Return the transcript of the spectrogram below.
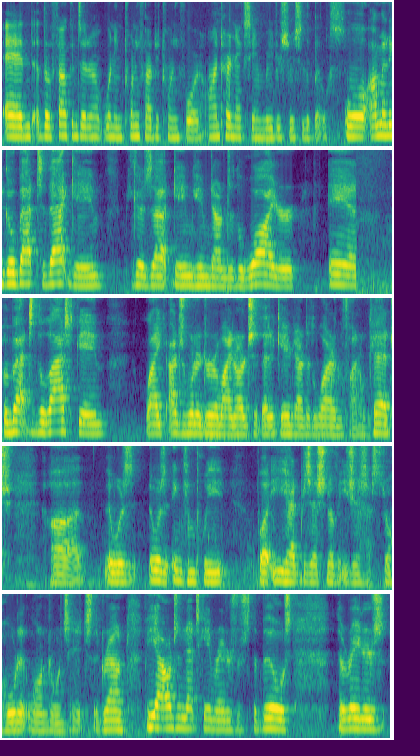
And the Falcons ended up winning 25 to 24. On to our next game, Raiders versus the Bills. Well, I'm going to go back to that game because that game came down to the wire. And but back to the last game, like I just wanted to remind Arch that it came down to the wire in the final catch. Uh, it was it was incomplete, but he had possession of it. He just has to hold it longer once it hits the ground. But yeah, on to the next game, Raiders versus the Bills. The Raiders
